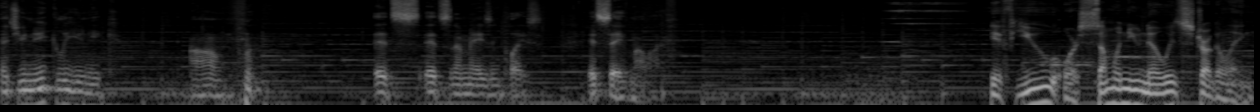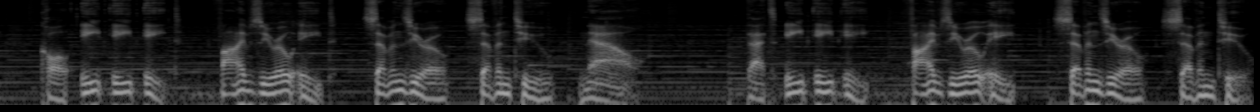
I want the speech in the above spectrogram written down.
it's uniquely unique. Um, it's, it's an amazing place. It saved my life. If you or someone you know is struggling, call 888 508 7072 now. That's 888 508 7072.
